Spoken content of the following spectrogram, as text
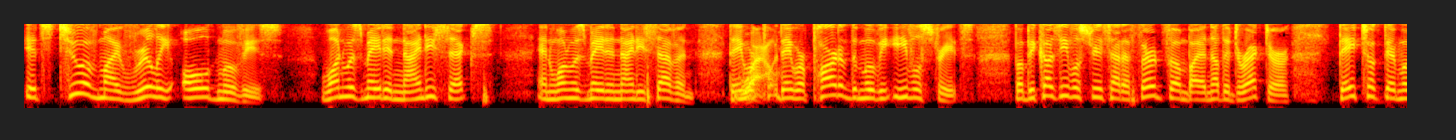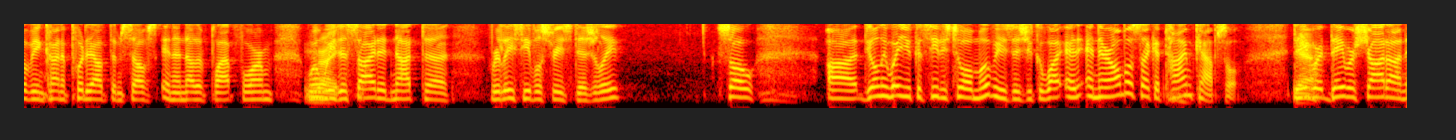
it's two of my really old movies. One was made in '96. And one was made in '97. They Wow. were they were part of the movie Evil Streets, but because Evil Streets had a third film by another director, they took their movie and kind of put it out themselves in another platform. When we decided not to release Evil Streets digitally, so uh, the only way you could see these two old movies is you could watch, and, and they're almost like a time capsule. They Yeah. were they were shot on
